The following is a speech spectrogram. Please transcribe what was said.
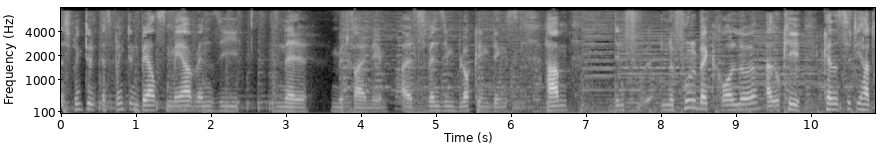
es bringt den, es bringt den Bears mehr, wenn sie Nell mit reinnehmen, als wenn sie ein Blocking-Dings haben. Den, eine Fullback-Rolle, also okay, Kansas City hat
